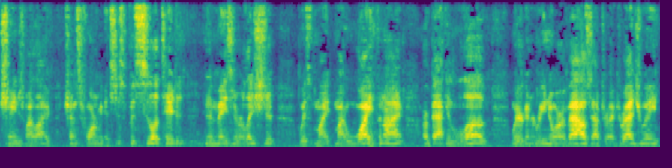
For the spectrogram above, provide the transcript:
changed my life, transformed me. It's just facilitated an amazing relationship with my, my wife and I are back in love. We're going to renew our vows after I graduate.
